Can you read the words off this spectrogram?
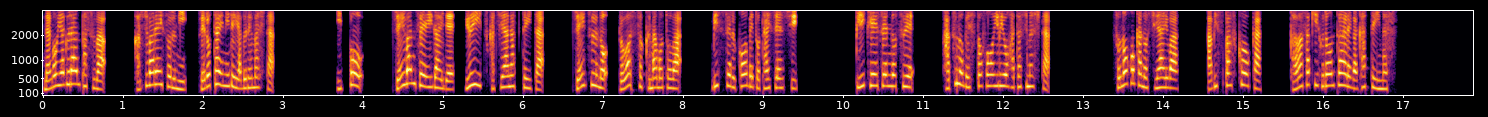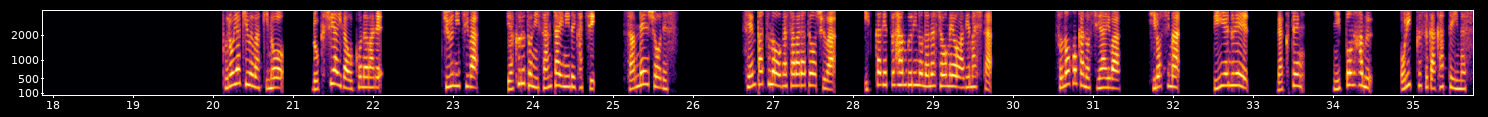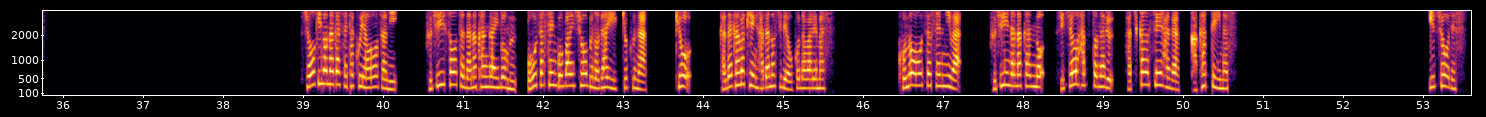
名古屋グランパスは、柏レイソルに0対2で敗れました。一方、J1 勢以外で唯一勝ち上がっていた J2 のロワッソ熊本は、ヴィッセル神戸と対戦し、PK 戦の末、初のベスト4入りを果たしました。その他の試合は、アビスパ福岡、川崎フロンターレが勝っています。プロ野球は昨日、6試合が行われ、中日は、ヤクルトに3対2で勝ち、3連勝です。先発の小笠原投手は、1ヶ月半ぶりの7勝目を挙げました。その他の試合は、広島、DNA、楽天、日本ハム、オリックスが勝っています。将棋の永瀬拓也王座に、藤井聡太七冠が挑む王座戦5番勝負の第1局が、今日、神奈川県秦野市で行われます。この王座戦には、藤井七冠の史上初となる八冠制覇がかかっています。以上です。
